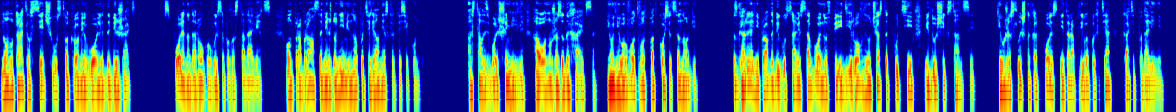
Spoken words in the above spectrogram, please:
Но он утратил все чувства, кроме воли добежать. С поля на дорогу высыпало стадо овец. Он пробрался между ними, но потерял несколько секунд. Осталось больше мили, а он уже задыхается, и у него вот-вот подкосятся ноги. С горы они, правда, бегут сами собой, но впереди ровный участок пути, ведущий к станции. И уже слышно, как поезд, неторопливо пыхтя, катит по долине.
